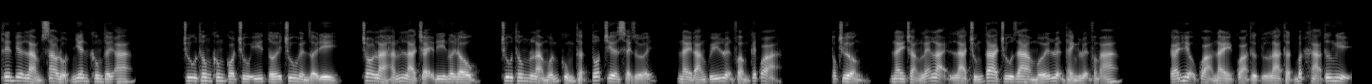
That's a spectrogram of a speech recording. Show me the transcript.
Thiên tiên làm sao đột nhiên không thấy a? Chu thông không có chú ý tới chu huyền rời đi, cho là hắn là chạy đi nơi đâu, chu thông là muốn cùng thật tốt chia sẻ dưới, này đáng quý luyện phẩm kết quả. Tộc trưởng nay chẳng lẽ lại là chúng ta chu ra mới luyện thành luyện phẩm a? Cái hiệu quả này quả thực là thật bất khả tư nghị,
